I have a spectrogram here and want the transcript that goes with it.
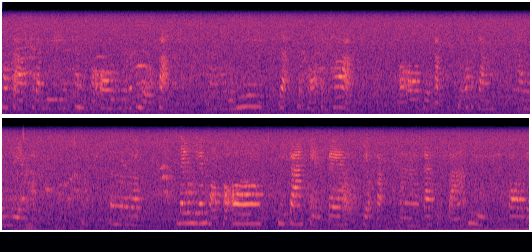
ขอกราบสวัสดีท่านผอโรงเรียนรัตโมค่ะวันนี้จะมาขอสัมภาษณ์ผอเกี่ยวกับนวัตกรรมทางโรงเรียนค่ะในโรงเรียนของผอมีการเปลี่ยนแปลงเกี่ยวกับการศึกษาที่พอจะ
